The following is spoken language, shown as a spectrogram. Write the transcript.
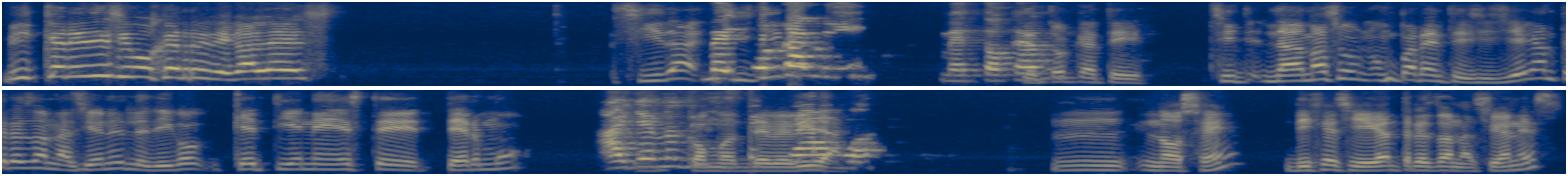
Mi queridísimo Henry de Gales. Si da, me toca a mí, me toca. a toca a ti. Si, nada más un, paréntesis, si llegan tres donaciones, le digo, ¿qué tiene este termo ah, ya nos como de bebida? Mm, no sé, Dije si llegan tres donaciones.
